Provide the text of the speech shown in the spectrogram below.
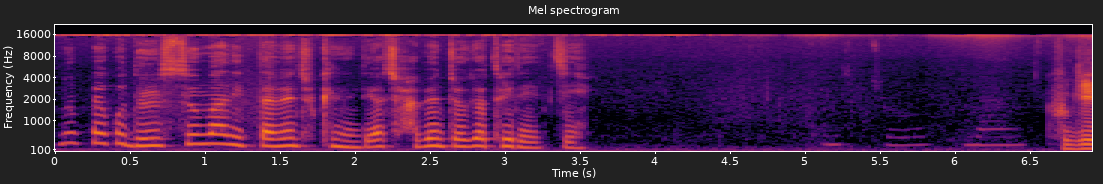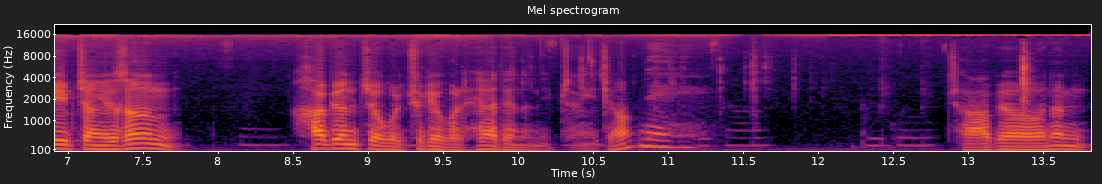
손을 빼고 늘 수만 있다면 좋겠는데요. 좌변 쪽이 어떻게 될지. 흙의 입장에서는 하변 쪽을 주력을 해야 되는 입장이죠. 네. 좌변은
